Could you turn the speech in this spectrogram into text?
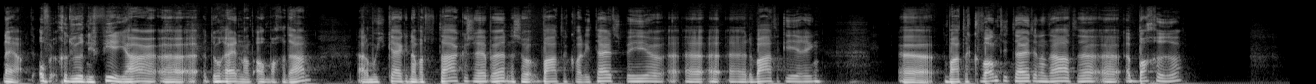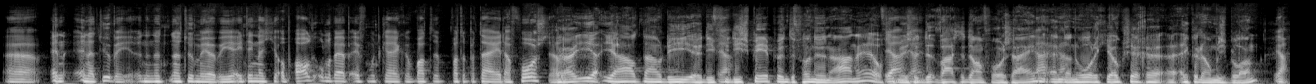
Nou ja, over, gedurende die vier jaar door Rijnland allemaal gedaan. Nou, dan moet je kijken naar wat voor taken ze hebben. Dat is waterkwaliteitsbeheer, eh, eh, eh, eh, de waterkering... Waterkwantiteit inderdaad, baggeren. Eh, en, en. Ik denk dat je op al die onderwerpen even moet kijken... wat de, wat de partijen daarvoor stellen. Ja, je, je haalt nou die, eh, die, Ja. die speerpunten van hun aan. Hè? Of Ja, tenminste, ja. de- waar ze dan voor zijn. En dan hoor ik je ook zeggen eh, economisch belang. Ja.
